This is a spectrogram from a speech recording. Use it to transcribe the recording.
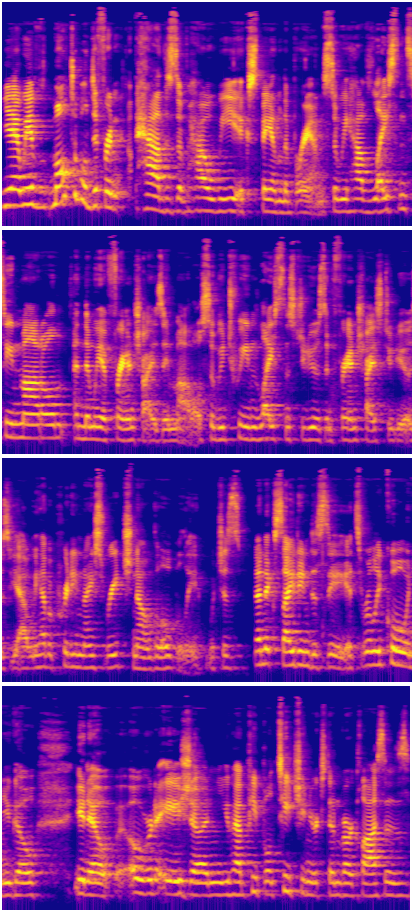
yeah, we have multiple different paths of how we expand the brand. So we have licensing model and then we have franchising model. So between licensed studios and franchise studios, yeah, we have a pretty nice reach now globally, which has been exciting to see. It's really cool when you go, you know, over to Asia and you have people teaching your Xtend Barre classes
